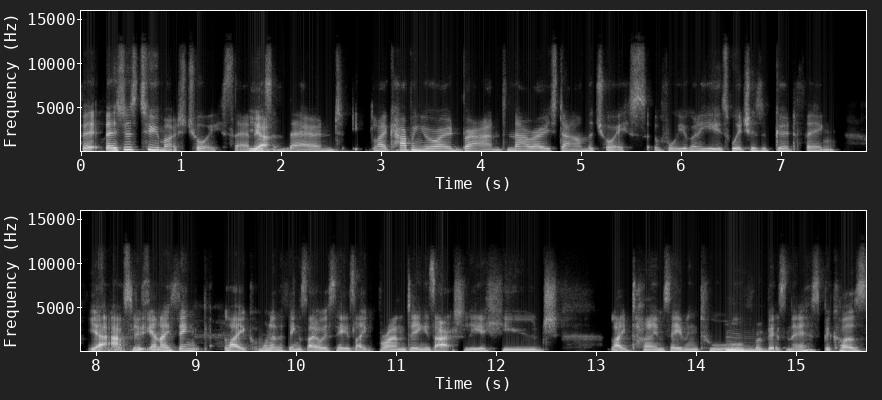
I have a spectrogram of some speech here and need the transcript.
but there's just too much choice then, yeah. isn't there? And like having your own brand narrows down the choice of what you're going to use, which is a good thing. Yeah, absolutely. And I think like one of the things I always say is like branding is actually a huge like time saving tool mm. for a business because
